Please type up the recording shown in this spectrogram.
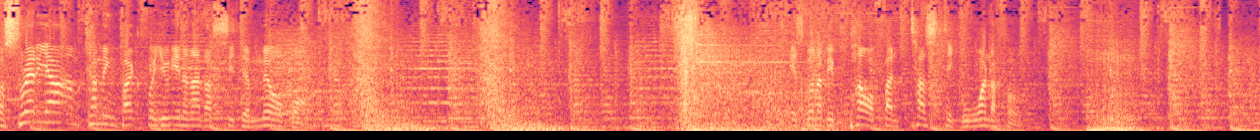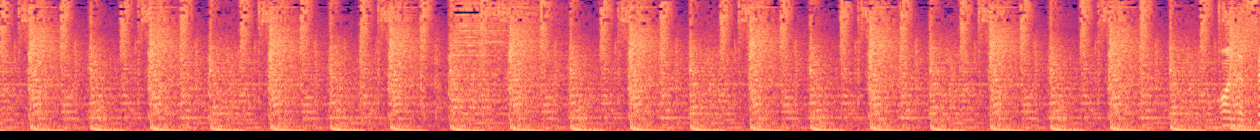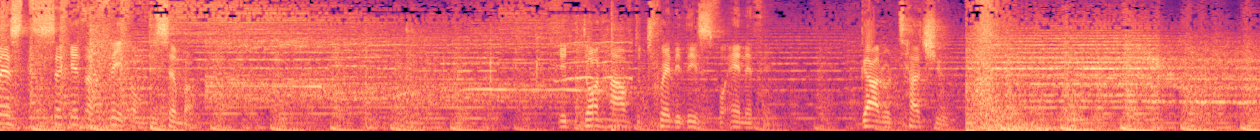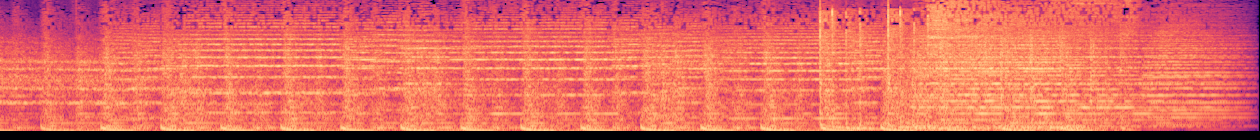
Australia, I'm coming back for you in another city, Melbourne. It's gonna be power, fantastic, wonderful. On the 1st, 2nd, and 3rd of December. You don't have to trade this for anything. God will touch you.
